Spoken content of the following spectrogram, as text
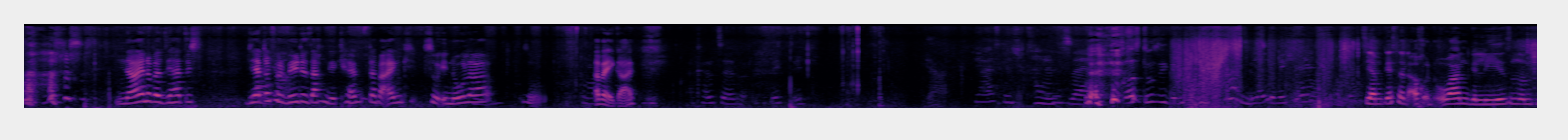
Nein, aber sie hat sich. Sie hat Ja, doch für ja. wilde Sachen gekämpft, aber eigentlich zu Enola so. Aber egal. Kannst du, leg dich. Ja, heißt nicht Chelsea. So hast du sie gemacht. Sie haben gestern auch in Ohren gelesen und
